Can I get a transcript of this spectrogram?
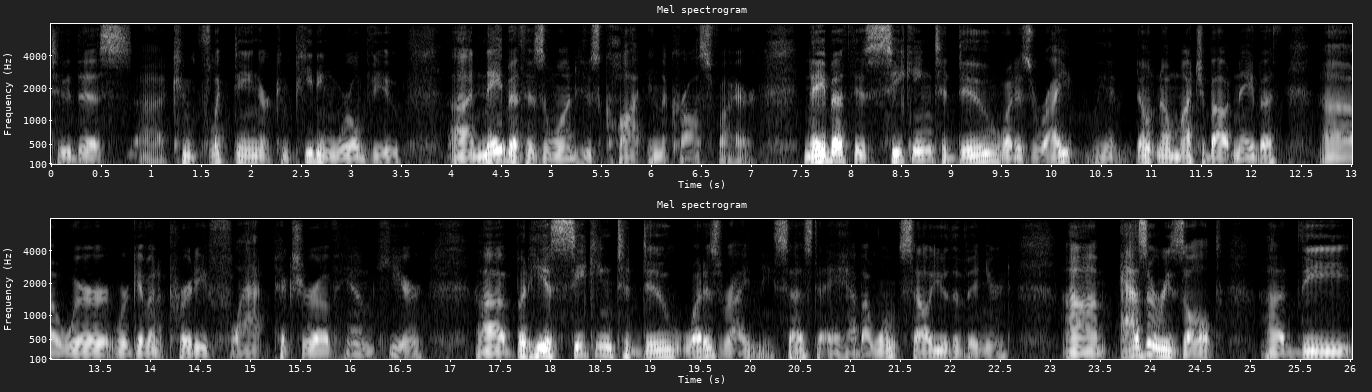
to this uh, conflicting or competing worldview, uh, Naboth is the one who's caught in the crossfire. Naboth is seeking to do what is right. We don't know much about Naboth. Uh, we're, we're given a pretty flat picture of him here. Uh, but he is seeking to do what is right, and he says to Ahab, I won't sell you the vineyard. Um, as a result, uh, the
